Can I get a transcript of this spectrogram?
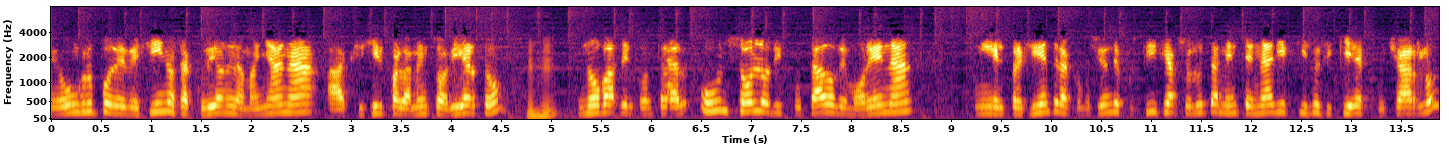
Eh, un grupo de vecinos acudieron en la mañana a exigir parlamento abierto. No vas a encontrar un solo diputado de Morena, ni el presidente de la Comisión de Justicia, absolutamente nadie quiso siquiera escucharlos.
